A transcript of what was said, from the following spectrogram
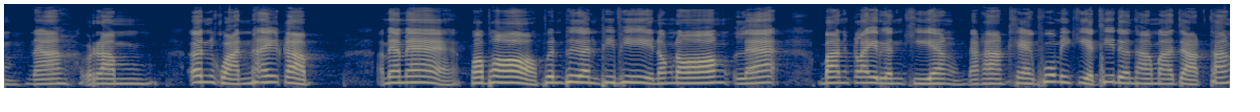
ำนะรำเอิ้นขวัญให้กับแม่แม่พ่อพ่อเพื่อนเพื่อนพี่พี่ๆน้องๆ และบ้านใกล้เรือนเคียงนะคะแขกผู้มีเกียรติที่เดินทางมาจากทั้ง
